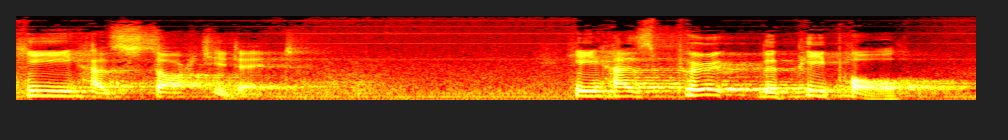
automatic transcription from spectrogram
He has started it. He has put the people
